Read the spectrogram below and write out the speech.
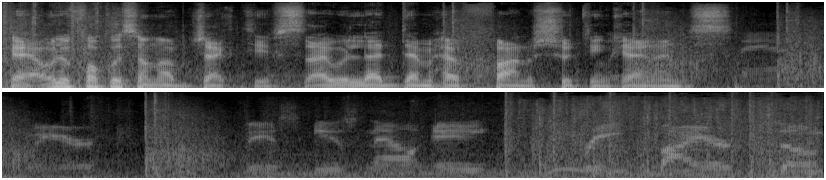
Okay, I will focus on objectives. I will let them have fun shooting enemies. This is now a free fire zone.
